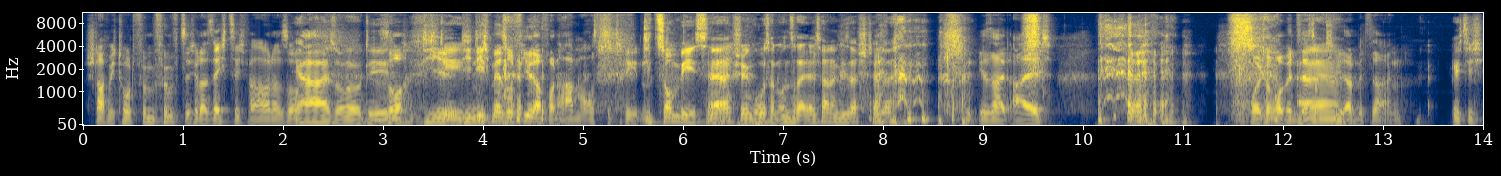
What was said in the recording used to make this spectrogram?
schlaf mich tot, 55 oder 60 war oder so. Ja, also die, so, die, die, die nicht mehr so viel davon haben auszutreten. Die Zombies, ne? Ja. Schönen Gruß an unsere Eltern an dieser Stelle. Ihr seid alt. Wollte Robin sehr subtil äh, damit sagen. Richtig.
